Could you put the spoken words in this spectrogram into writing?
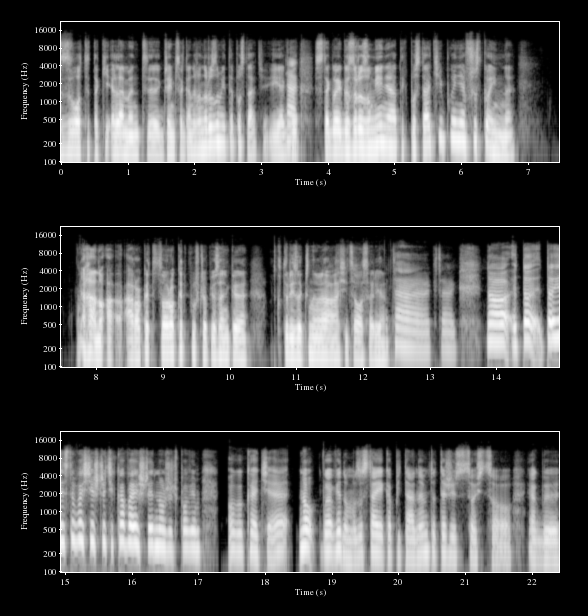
złoty taki element y, Jamesa Gunna, że on rozumie te postacie i jakby Tak. z tego jego zrozumienia tych postaci płynie wszystko inne. Aha, no a, a Rocket, co Rocket puszcza piosenkę, od której zaczynała się cała seria. Tak, tak. No, to, to jest to właśnie jeszcze ciekawa, jeszcze jedną rzecz powiem o Rokecie. No, wi- wiadomo, zostaje kapitanem, to też jest coś, co jakby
